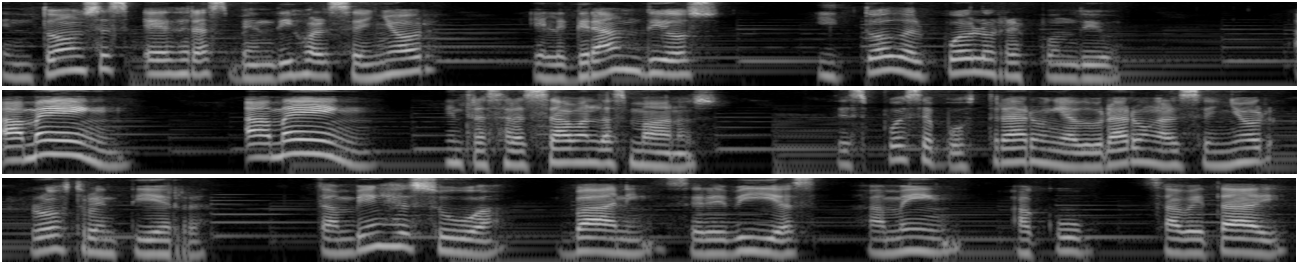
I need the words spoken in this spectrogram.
Entonces Esdras bendijo al Señor, el gran Dios, y todo el pueblo respondió, Amén, amén, mientras alzaban las manos. Después se postraron y adoraron al Señor rostro en tierra. También Jesúa, Bani, Serebías, Jamín, Acub, Sabetai,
